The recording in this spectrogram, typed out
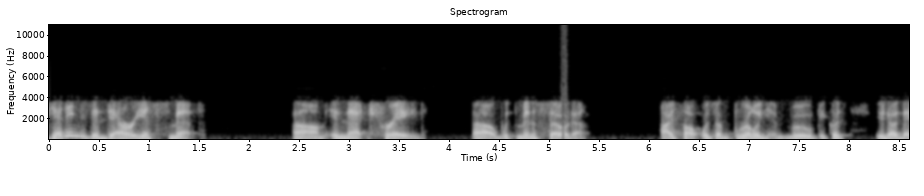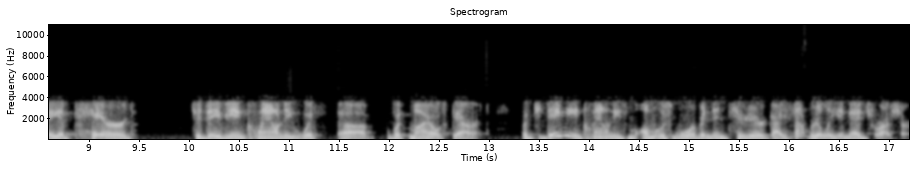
getting Za'Darius Smith um, in that trade uh, with Minnesota, I thought was a brilliant move because you know they had paired Jadeveon Clowney with uh, with Myles Garrett, but Jadeveon Clowney's almost more of an interior guy. He's not really an edge rusher.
